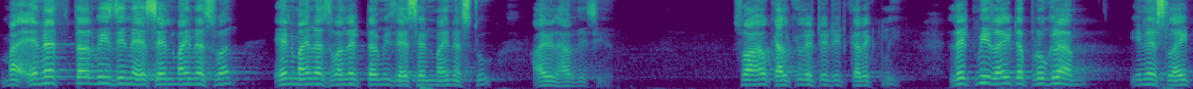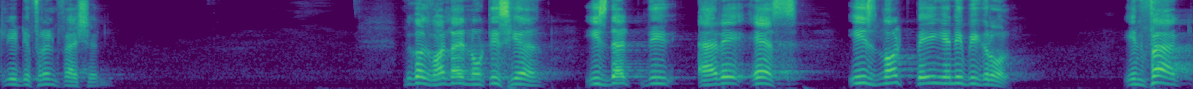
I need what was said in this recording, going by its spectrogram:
My nth term is in Sn minus 1, n minus 1th term is Sn minus 2. I will have this here. So I have calculated it correctly. Let me write a program in a slightly different fashion. Because what I notice here is that the array S is not playing any big role. In fact,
